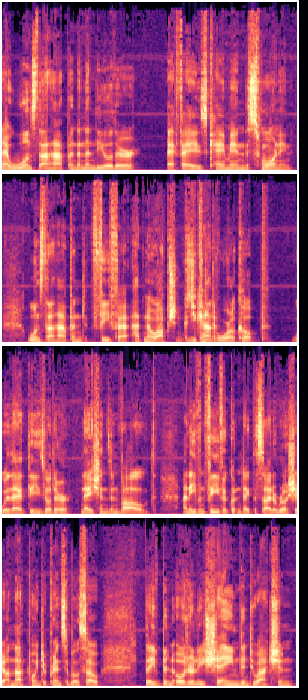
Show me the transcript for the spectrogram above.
Now, once that happened, and then the other FAs came in this morning, once that happened, FIFA had no option because you can't have a World Cup without these other nations involved. And even FIFA couldn't take the side of Russia on that point of principle. So they've been utterly shamed into action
